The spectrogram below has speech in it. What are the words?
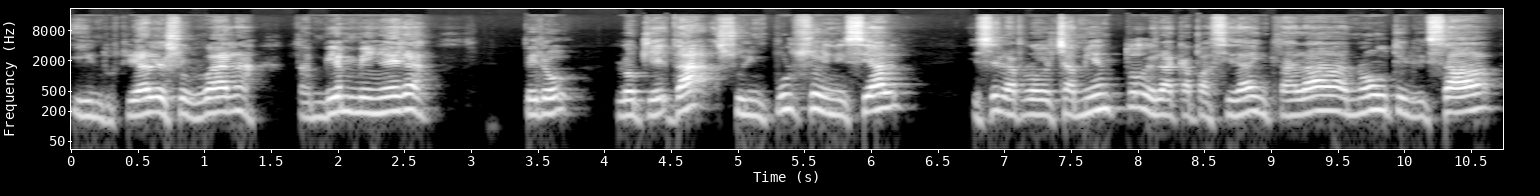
industriales urbanas, también mineras, pero lo que da su impulso inicial es el aprovechamiento de la capacidad instalada no utilizada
